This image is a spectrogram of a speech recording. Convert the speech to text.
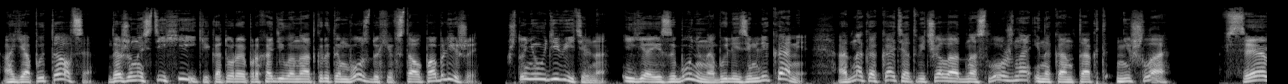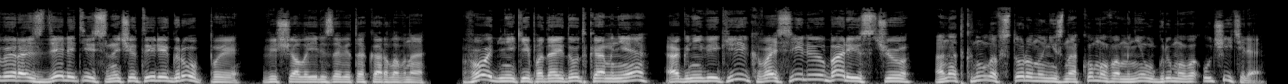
а я пытался. Даже на стихийке, которая проходила на открытом воздухе, встал поближе. Что неудивительно, и я, и Зыбунина были земляками, однако Катя отвечала односложно и на контакт не шла. «Все вы разделитесь на четыре группы», — вещала Елизавета Карловна. «Водники подойдут ко мне, огневики к Василию Борисовичу». Она ткнула в сторону незнакомого мне угрюмого учителя.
